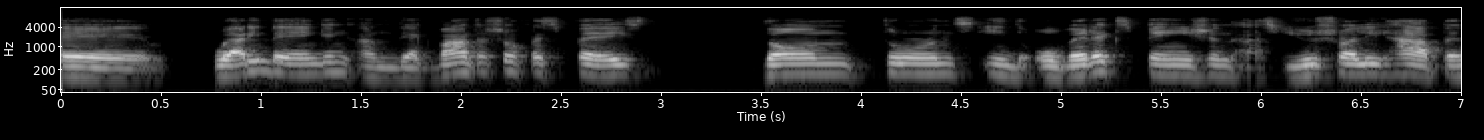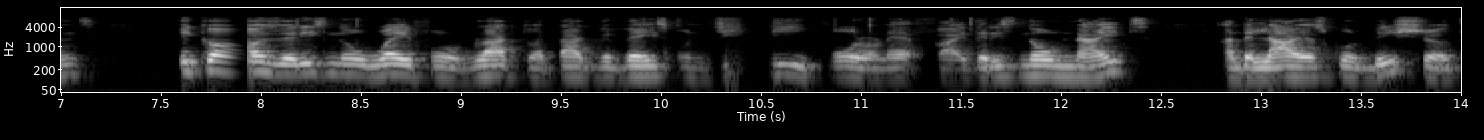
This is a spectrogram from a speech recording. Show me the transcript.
uh, we are in the endgame, and the advantage of space don't turns into overexpansion as usually happens because there is no way for black to attack the base on g4 on f5. There is no knight, and the lion square bishop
